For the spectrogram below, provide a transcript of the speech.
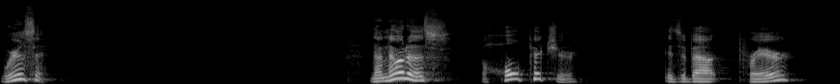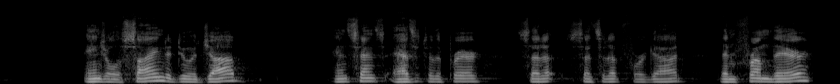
Where is it? Now, notice the whole picture is about prayer, angel assigned to do a job, incense, adds it to the prayer, set it, sets it up for God. Then from there,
